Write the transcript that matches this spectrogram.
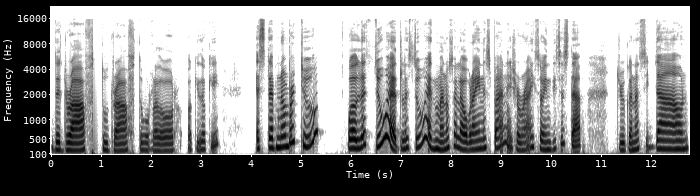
the draft, to draft, tu borrador, okidoki. Step number two, well, let's do it. Let's do it. Manos a la obra in Spanish, all right? So in this step, you're gonna sit down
